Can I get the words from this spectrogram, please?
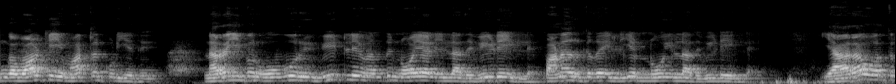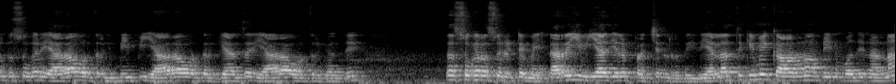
உங்கள் வாழ்க்கையை மாற்றக்கூடியது. நிறைய பேர் ஒவ்வொரு வீட்லேயும் வந்து நோயாளி இல்லாத வீடே இல்லை. பணம் இருக்குதோ இல்லையோ நோய் இல்லாத வீடே இல்லை. யாரா ஒருத்தருக்கு சுகர் யாரா ஒருத்தருக்கு பிபி யாரா ஒருத்தருக்கு கேன்சர் யாரா ஒருத்தருக்கு வந்து இந்த சுகரை சொல்லிட்டோமே. நிறைய வியாதியில் பிரச்சனை இருக்குது. இது எல்லாத்துக்குமே காரணம் அப்படின்னும் போது என்னென்னா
